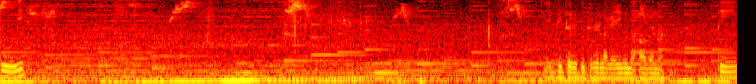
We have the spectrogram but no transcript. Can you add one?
দুই। ভিতরে ভিতরে লাগাই এগুলো হবে না। তিন।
